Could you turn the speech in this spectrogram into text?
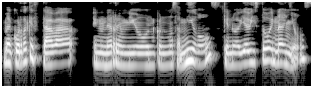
Me acuerdo que estaba en una reunión con unos amigos que no había visto en años.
